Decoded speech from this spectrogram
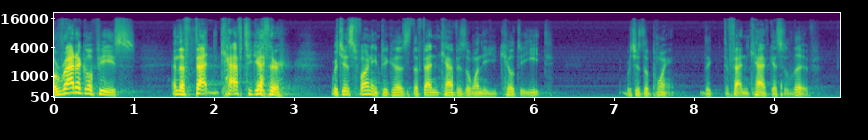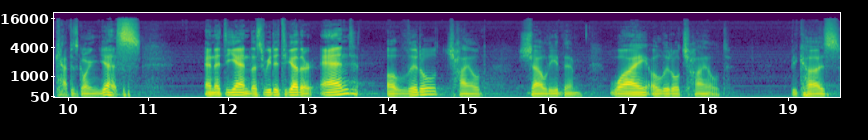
a radical peace, and the fattened calf together, which is funny because the fattened calf is the one that you kill to eat, which is the point. The, the fattened calf gets to live. The calf is going, yes. And at the end, let's read it together. And a little child shall lead them. Why a little child? Because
